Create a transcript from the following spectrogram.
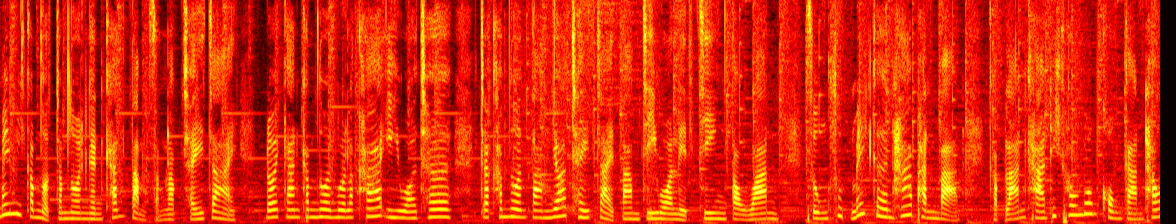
ไม่มีกำหนดจำนวนเงินขั้นต่ำสำหรับใช้จ่าย โดยการคำนวณมูลค่า e-voucher จะคำนวณตามยอดใช้จ่ายตาม G-Wallet จริงต่อวัน สูงสุดไม่เกิน 5,000 บาท กับร้านค้าที่เข้าร่วมโครงการเท่า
